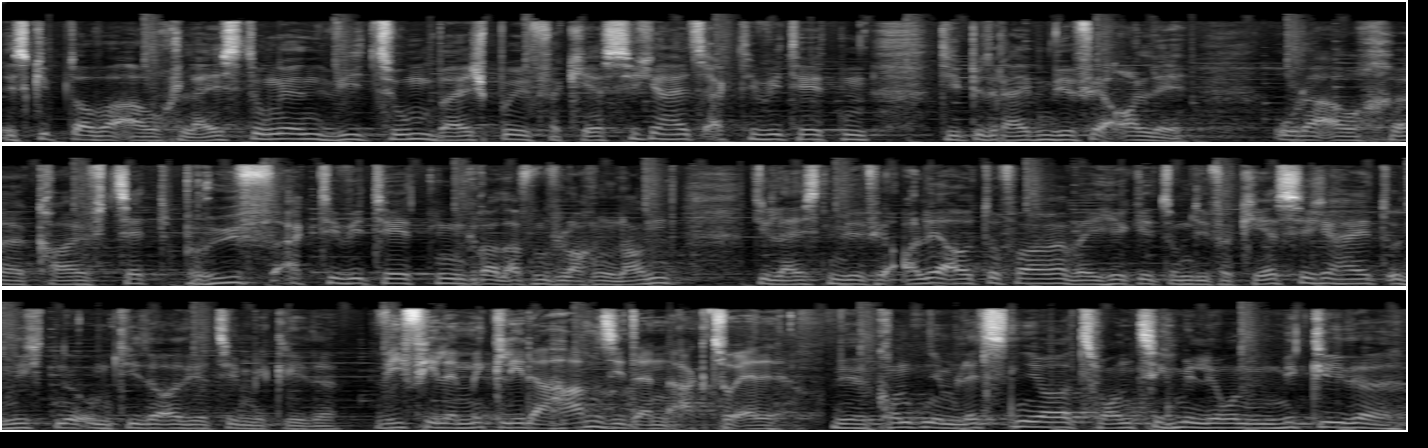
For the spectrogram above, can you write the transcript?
Es gibt aber auch Leistungen, wie zum Beispiel Verkehrssicherheitsaktivitäten, die betreiben wir für alle oder auch äh, Kfz-Prüfaktivitäten, gerade auf dem flachen Land. Die leisten wir für alle Autofahrer, weil hier geht es um die Verkehrssicherheit und nicht nur um die der ADAC-Mitglieder. Wie viele Mitglieder haben Sie denn aktuell? Wir konnten im letzten Jahr 20 Millionen Mitglieder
